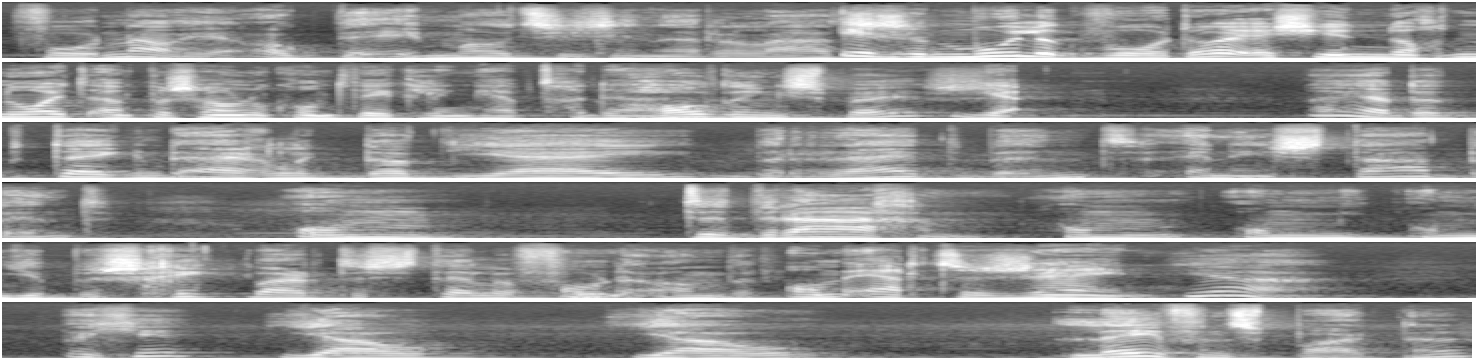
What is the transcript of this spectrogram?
voor nou ja, ook de emoties in een relatie. Is een moeilijk woord hoor, als je nog nooit een persoonlijke ontwikkeling hebt gedaan. Holding space? Ja. Nou ja, dat betekent eigenlijk dat jij bereid bent en in staat bent om te dragen, om, om, om je beschikbaar te stellen voor Om- de ander. Om er te zijn. Ja, weet je, jouw, jouw levenspartner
